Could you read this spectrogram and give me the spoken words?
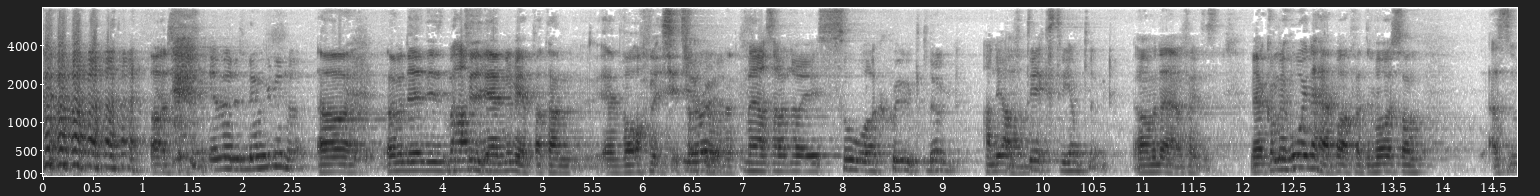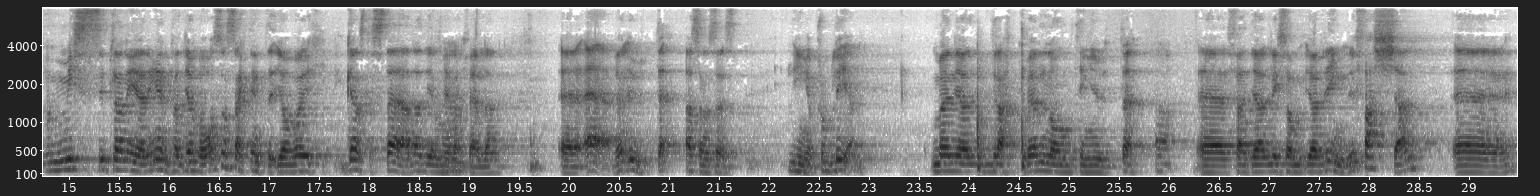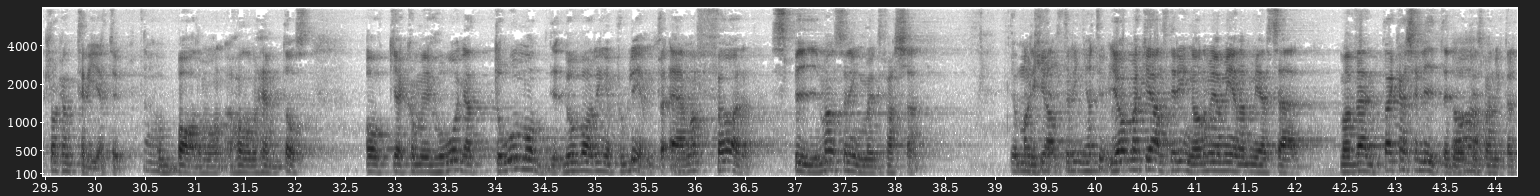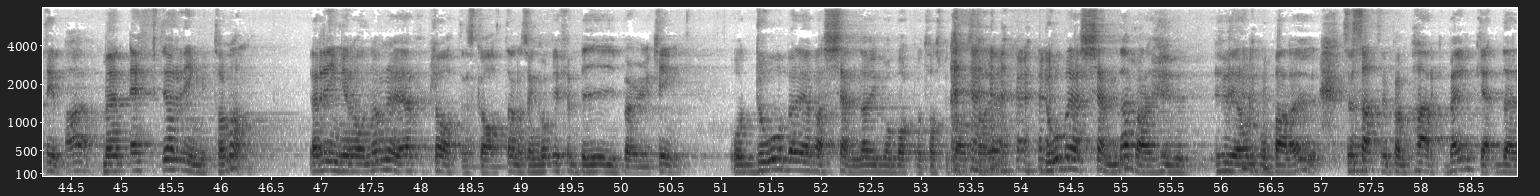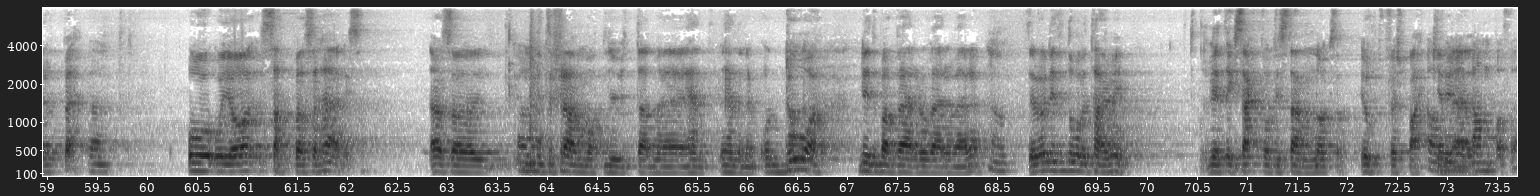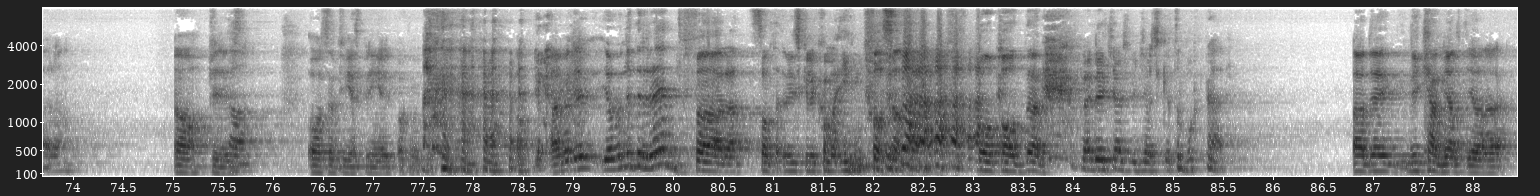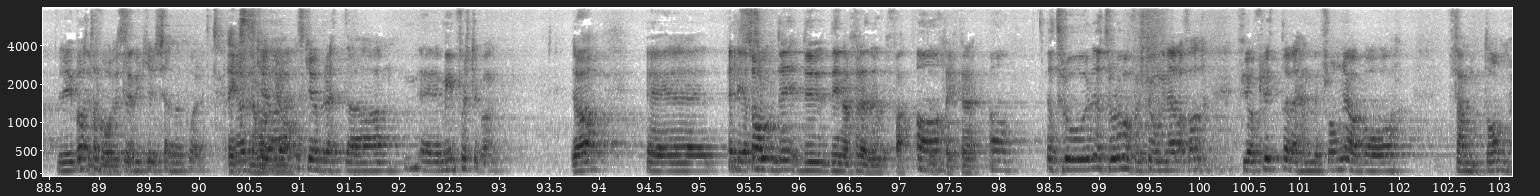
ja, det, är väldigt lugn ändå. ja, ja, men det, det Men han- tyder ännu mer på att han är van vid situationen. Men alltså han var ju så sjukt lugn. Han är ju alltid extremt lugn. Ja, men det är han faktiskt. Men jag kommer ihåg det här bara för att det var en sån alltså, miss i planeringen. För att jag var som sagt inte... Jag var ju ganska städad genom hela kvällen. Eh, även ute. Alltså, så här, inga problem. Men jag drack väl någonting ute. Ja. Eh, för att jag, liksom, jag ringde farsan eh, klockan tre typ Ja. och bad om honom att hämta oss. Och jag kommer ihåg att då, mådde, då var det inga problem. För är man för spyr man så ringer man ju till farsan. Ja, man kan ju alltid ringa till mig. Ja, man kan ju alltid ringa honom. Jag menar mer så här. Man väntar kanske lite då Ja. tills man nyktrar till. Ja, ja. Men efter jag ringt honom. Jag ringer honom nu, jag är på Platensgatan och sen går vi förbi Burger King. Och då börjar jag bara känna, vi går bort mot Hospitalstorget. då börjar jag känna bara hur, hur jag håller på att balla ur. Sen satt vi på en parkbänk där uppe. Och, och jag satt bara så här liksom. Alltså lite framåtlutad med hän- händerna. Och då blev det bara värre och värre och värre. Så det var lite dålig timing. Jag vet exakt vart vi stannade också. I Ja, uppförsbacken. vid lampaffären. Ja, precis. Ja. Och sen fick jag springa ut bakom. ja, men det, jag var lite rädd för att sånt vi skulle komma in på sånt här på podden. Men det kanske, vi kanske ska ta bort det här. Ja, det, vi kan ju alltid göra det. Det är bara att ta vi bort det, vi kan ju känna på det. Extra jag ska, ska jag berätta eh, min första gång? Ja, Eh, eller jag som di, du, dina föräldrar uppfatt, Ja. upptäckte det. ja, jag, tror, jag tror det var första gången i alla fall. För jag flyttade hemifrån när jag var 15.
